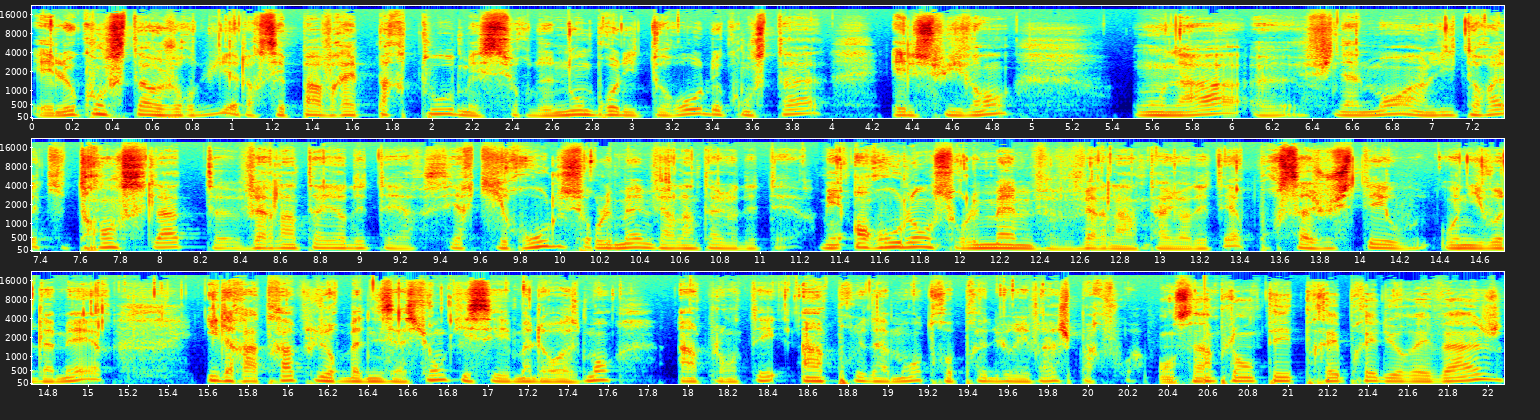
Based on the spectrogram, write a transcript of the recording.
Et le constat aujourd'hui, alors c'est pas vrai partout, mais sur de nombreux littoraux, le constat est le suivant on a euh, finalement un littoral qui translate vers l'intérieur des terres, c'est-à-dire qui roule sur lui-même vers l'intérieur des terres. Mais en roulant sur lui-même vers l'intérieur des terres, pour s'ajuster au, niveau de la mer, il rattrape l'urbanisation qui s'est malheureusement implantée imprudemment trop près du rivage parfois. On s'est implanté très près du rivage.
